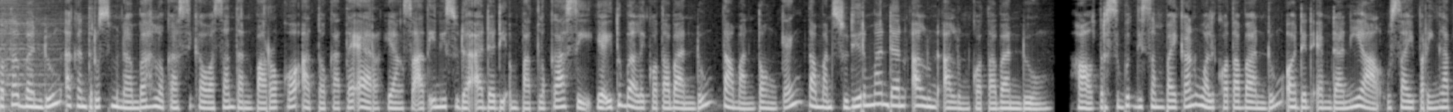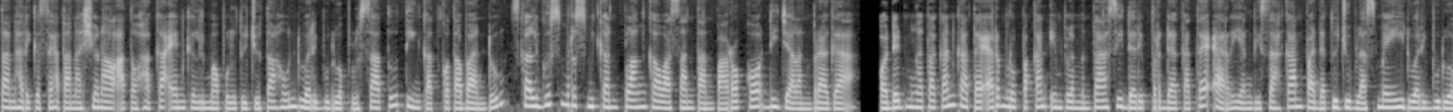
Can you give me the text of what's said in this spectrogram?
Kota Bandung akan terus menambah lokasi kawasan tanpa rokok atau KTR yang saat ini sudah ada di empat lokasi, yaitu Balai Kota Bandung, Taman Tongkeng, Taman Sudirman, dan alun-alun Kota Bandung. Hal tersebut disampaikan Wali Kota Bandung, Oded M. Daniel, usai peringatan Hari Kesehatan Nasional atau HKN ke-57 tahun 2021 tingkat Kota Bandung, sekaligus meresmikan pelang kawasan tanpa rokok di Jalan Braga. Oded mengatakan KTR merupakan implementasi dari Perda KTR yang disahkan pada 17 Mei 2021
